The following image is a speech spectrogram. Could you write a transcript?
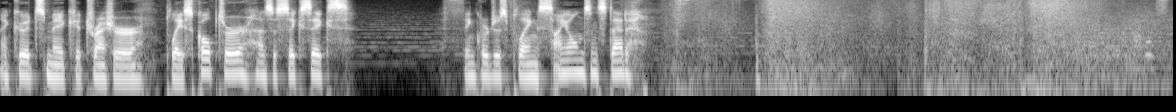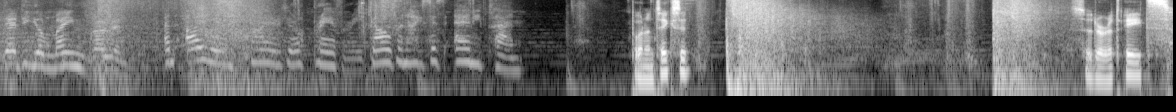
I could make a treasure play Sculptor as a 6-6 I think we're just playing Scions instead. I will steady your mind, Rowan. And I will inspire your bravery, galvanizes any plan. Opponent takes it. So they're at 8.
